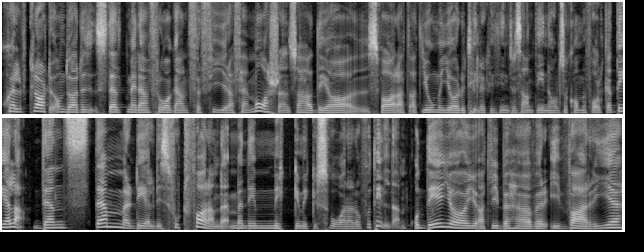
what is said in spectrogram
Självklart, om du hade ställt mig den frågan för fyra, fem år sedan så hade jag svarat att jo, men gör du tillräckligt intressant innehåll så kommer folk att dela. Den stämmer delvis fortfarande, men det är mycket, mycket svårare att få till den. Och det gör ju att vi behöver i varje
